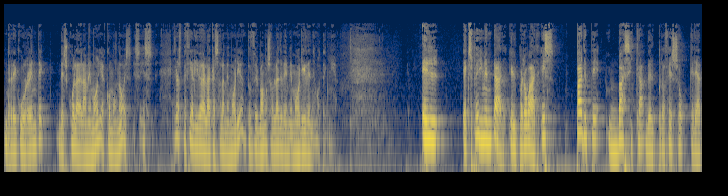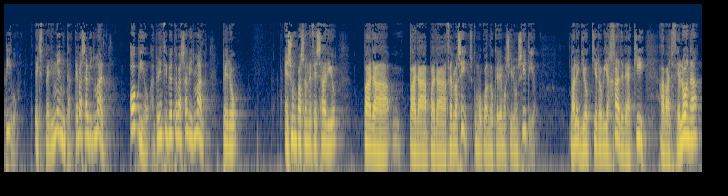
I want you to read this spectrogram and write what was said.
recurrente de escuela de la memoria, como no, es, es, la especialidad de la Casa de la Memoria, entonces vamos a hablar de memoria y de mnemotecnia. El experimentar, el probar, es parte básica del proceso creativo. Experimenta, ¿te va a salir mal? Obvio, al principio te va a salir mal, pero es un paso necesario para, para, para hacerlo así. Es como cuando queremos ir a un sitio. ¿Vale? Yo quiero viajar de aquí a Barcelona,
